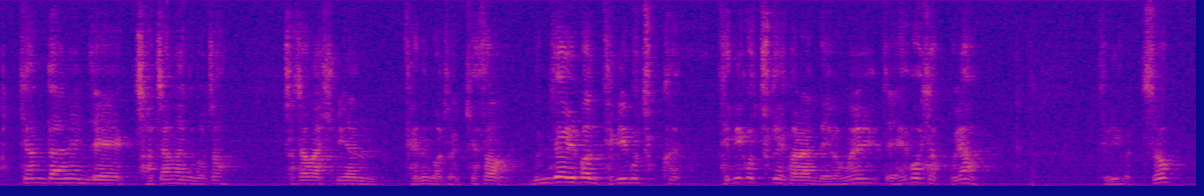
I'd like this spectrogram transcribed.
이렇게 한 다음에 이제 저장하는 거죠. 저장하시면 되는 거죠. 이렇게 해서 문제 1번 드비 구축, 드비 구축에 관한 내용을 이제 해보셨고요. 구축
